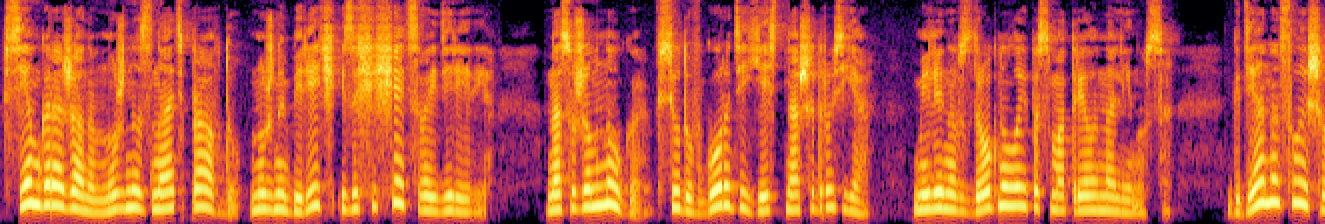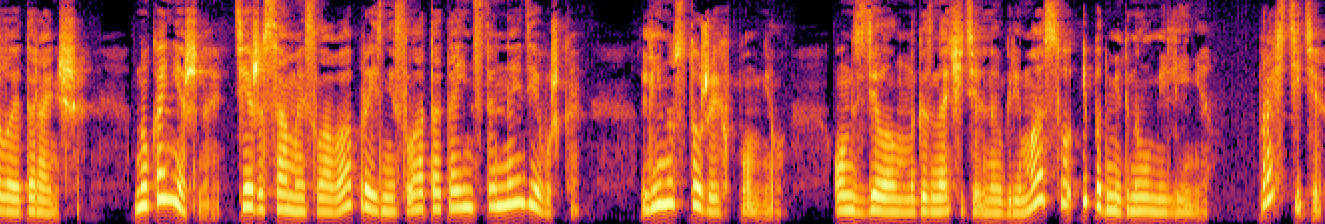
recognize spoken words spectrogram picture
Всем горожанам нужно знать правду, нужно беречь и защищать свои деревья. Нас уже много, всюду в городе есть наши друзья. Мелина вздрогнула и посмотрела на Линуса. Где она слышала это раньше? Ну, конечно, те же самые слова произнесла та таинственная девушка. Линус тоже их помнил. Он сделал многозначительную гримасу и подмигнул Мелине. «Простите»,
